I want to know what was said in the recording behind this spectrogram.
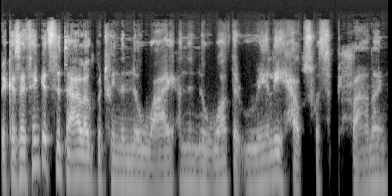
Because I think it's the dialogue between the know why and the know what that really helps with the planning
